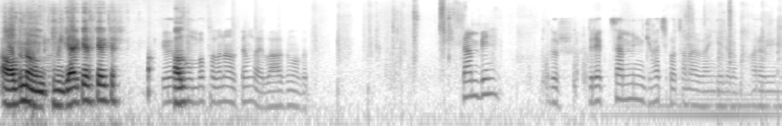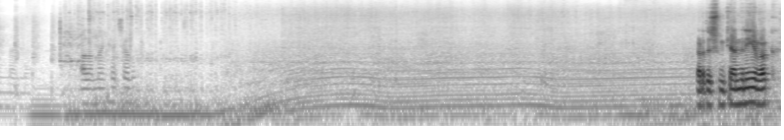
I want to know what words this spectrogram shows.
Aldım ben onu. Gel gel gel gel. Yo, yo, bomba falan alacağım da lazım olur. Sen bin. Dur. Direkt sen bin kaç Batuhan abi ben gelirim. Arabaya ineyim ben de. Alandan kaçalım. Kardeşim kendine iyi bak.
